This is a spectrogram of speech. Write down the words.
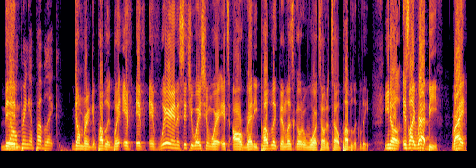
then Don't bring it public. don't bring it public. But if if if we're in a situation where it's already public, then let's go to war toe to toe publicly. You know, it's like rap beef, right?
